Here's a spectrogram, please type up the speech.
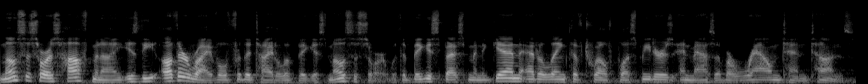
Mosasaurus hoffmanni is the other rival for the title of biggest mosasaur, with the biggest specimen again at a length of 12 plus meters and mass of around 10 tons.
